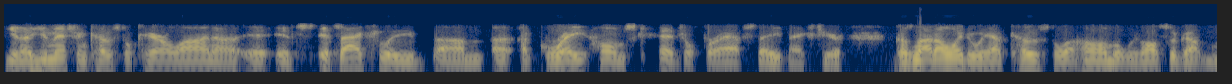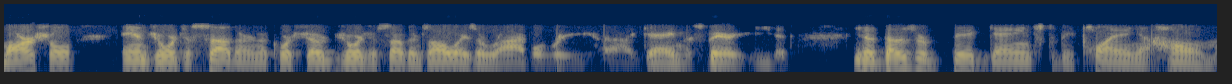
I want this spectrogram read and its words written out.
you know, you mentioned Coastal Carolina. It, it's it's actually um, a, a great home schedule for App State next year because not only do we have Coastal at home, but we've also got Marshall and Georgia Southern. Of course, Georgia Southern's always a rivalry uh, game that's very heated. You know, those are big games to be playing at home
